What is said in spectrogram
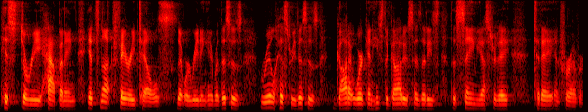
history happening. It's not fairy tales that we're reading here, but this is real history. This is God at work, and He's the God who says that He's the same yesterday, today, and forever.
